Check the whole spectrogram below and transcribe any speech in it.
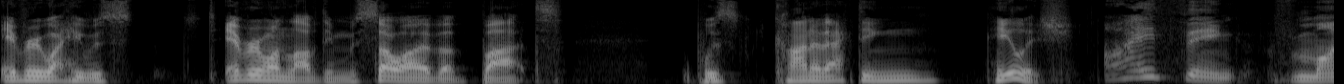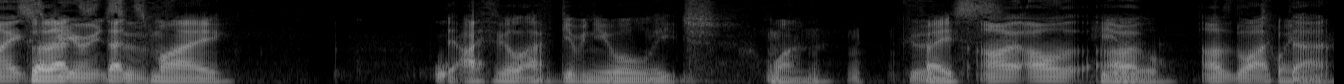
everyone he was everyone loved him was so over, but was kind of acting heelish. I think, from my So that's experience, that's of, my. I feel I've given you all each one Good. face. I, I'll, heel, I, I like tweener. that.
